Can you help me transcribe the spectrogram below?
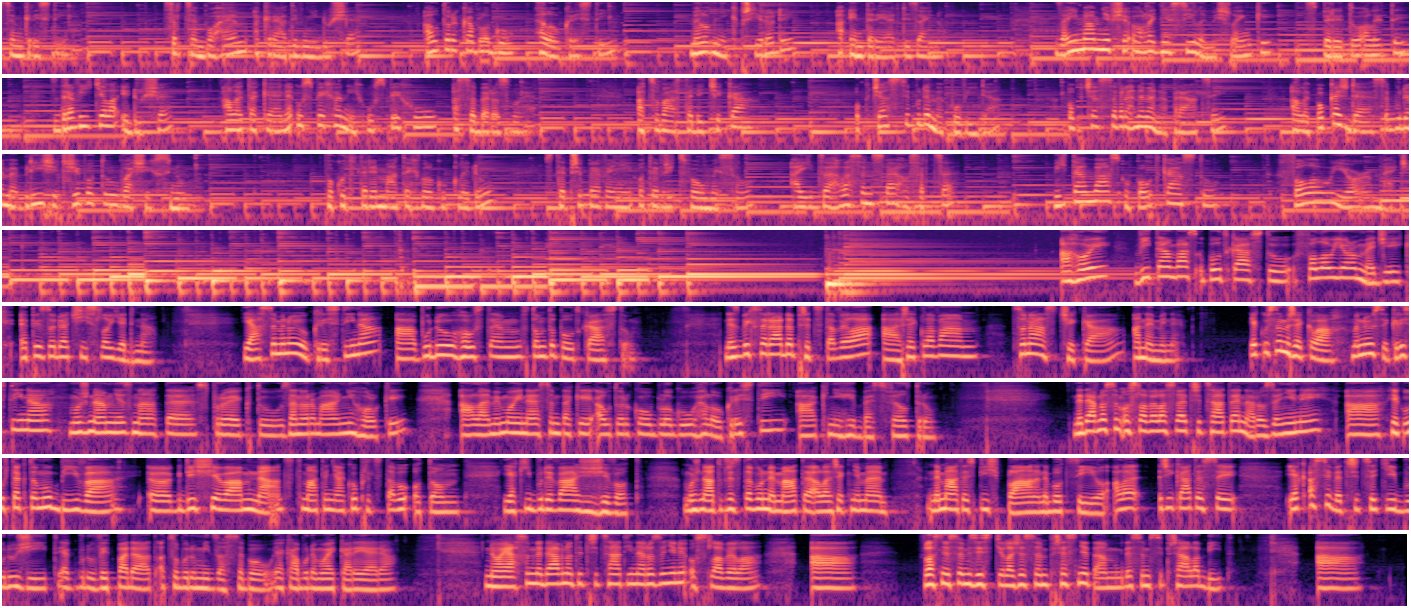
Jsem Kristý. Srdcem bohem a kreativní duše, autorka blogu Hello Kristý, milovník přírody a interiér designu. Zajímá mě vše ohledně síly myšlenky, spirituality, zdraví těla i duše, ale také neuspěchaných úspěchů a seberozvoje. A co vás tady čeká? Občas si budeme povídat, občas se vrhneme na práci, ale pokaždé se budeme blížit životu vašich snů. Pokud tedy máte chvilku klidu, jste připraveni otevřít svou mysl a jít za hlasem svého srdce, vítám vás u podcastu Follow Your Magic. Ahoj, vítám vás u podcastu Follow Your Magic, epizoda číslo jedna. Já se jmenuji Kristýna a budu hostem v tomto podcastu. Dnes bych se ráda představila a řekla vám, co nás čeká a nemine. Jak už jsem řekla, jmenuji se Kristýna, možná mě znáte z projektu Za normální holky, ale mimo jiné jsem taky autorkou blogu Hello Kristý a knihy Bez filtru. Nedávno jsem oslavila své 30. narozeniny a jak už tak tomu bývá, eh, když je vám náct, máte nějakou představu o tom, jaký bude váš život. Možná tu představu nemáte, ale řekněme, nemáte spíš plán nebo cíl, ale říkáte si, jak asi ve 30 budu žít, jak budu vypadat a co budu mít za sebou, jaká bude moje kariéra. No a já jsem nedávno ty 30. narozeniny oslavila a vlastně jsem zjistila, že jsem přesně tam, kde jsem si přála být. A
